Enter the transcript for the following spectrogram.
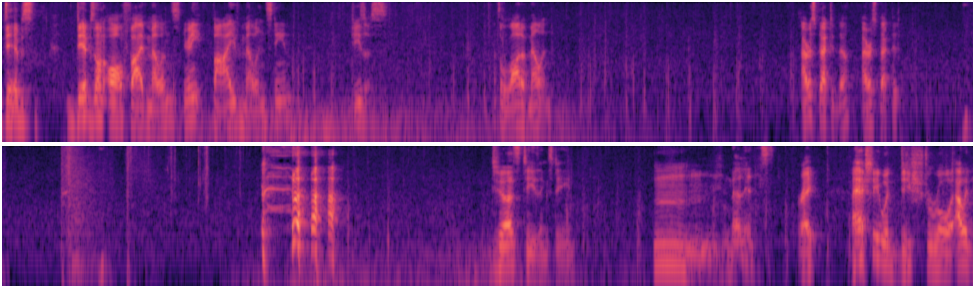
Dibs. Dibs on all five melons. You're gonna eat five melons, Steen? Jesus. That's a lot of melon. I respect it, though. I respect it. Just teasing, Steen. Mmm, melons. Right? I actually would destroy. I would.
